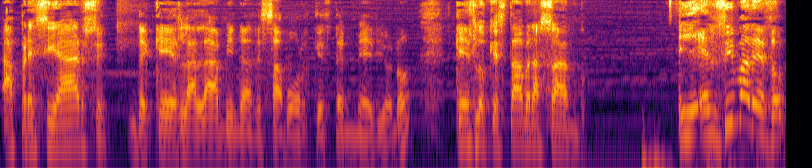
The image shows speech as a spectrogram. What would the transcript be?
apreciarse de qué es la lámina de sabor que está en medio, ¿no? ¿Qué es lo que está abrazando? Y encima de eso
